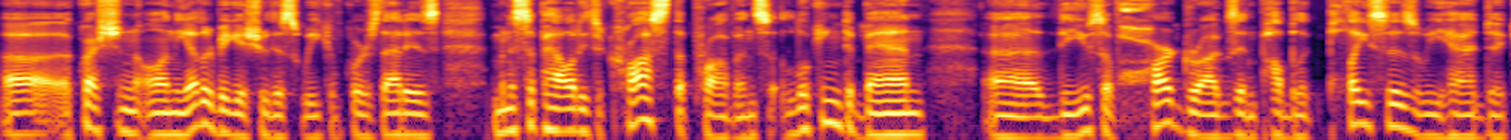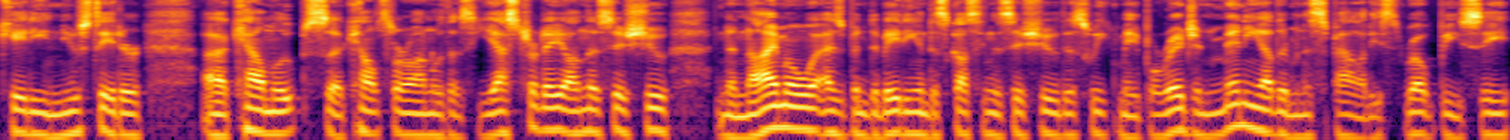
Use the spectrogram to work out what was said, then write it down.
uh, a question on the other big issue this week. Of course, that is municipalities across the province looking to ban uh, the use of hard drugs in public places. We had uh, Katie Neustaeter, uh, Kamloops uh, councillor, on with us yesterday on this issue. Nanaimo has been debating and discussing this issue this week. Maple Ridge and many other municipalities throughout BC.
